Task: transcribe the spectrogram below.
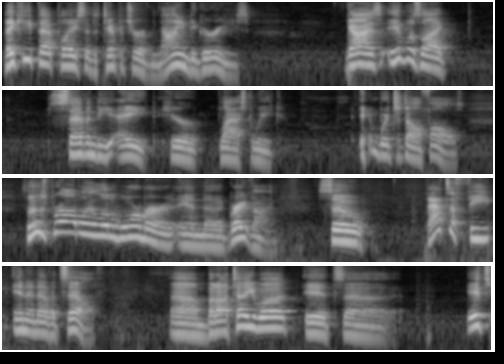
They keep that place at a temperature of 9 degrees. Guys, it was like 78 here last week in Wichita Falls. So it was probably a little warmer in uh, Grapevine. So that's a feat in and of itself. Um, but I'll tell you what, it's uh, it's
